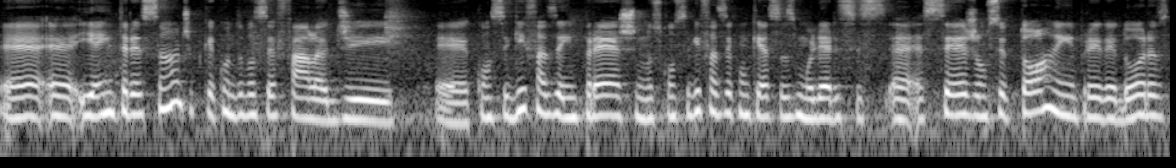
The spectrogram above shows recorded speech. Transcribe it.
É, é, e é interessante porque quando você fala de é, conseguir fazer empréstimos, conseguir fazer com que essas mulheres se, é, sejam, se tornem empreendedoras,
